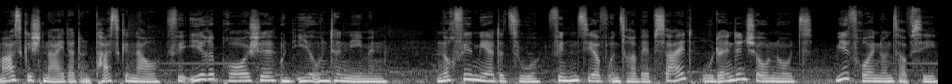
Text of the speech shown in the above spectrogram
Maßgeschneidert und passgenau für Ihre Branche und Ihr Unternehmen. Noch viel mehr dazu finden Sie auf unserer Website oder in den Show Notes. Wir freuen uns auf Sie.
